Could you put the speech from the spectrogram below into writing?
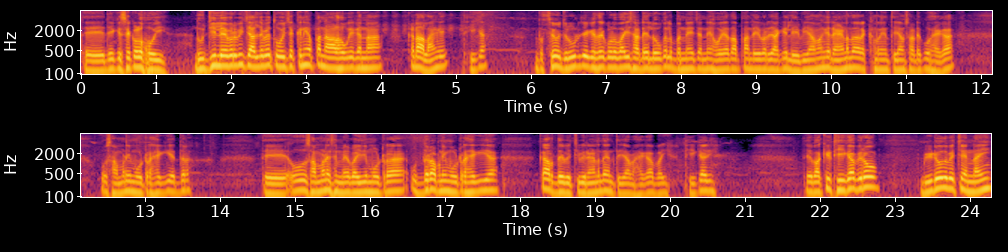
ਤੇ ਜੇ ਕਿਸੇ ਕੋਲ ਹੋਈ ਦੂਜੀ ਲੇਬਰ ਵੀ ਚੱਲ ਜਾਵੇ ਕੋਈ ਚੱਕ ਨਹੀਂ, ਆਪਾਂ ਨਾਲ ਹੋ ਕੇ ਗੰਨਾ ਕਢਾ ਲਾਂਗੇ, ਠੀਕ ਆ? ਦੱਸਿਓ ਜਰੂਰ, ਜੇ ਕਿਸੇ ਕੋਲ ਬਾਈ ਸਾਡੇ ਲੋਕਲ ਬੰਨੇ ਚੰਨੇ ਹੋਇਆ ਤਾਂ ਆਪਾਂ ਲੇਬਰ ਜਾ ਕੇ ਲੈ ਵੀ ਆਵਾਂਗੇ, ਰਹਿਣ ਦਾ ਰੱਖਣ ਦਾ ਇੰਤਜ਼ਾਮ ਸਾਡੇ ਕੋਲ ਹੈਗਾ। ਉਹ ਸਾਹਮਣੇ ਮੋਟਰ ਹੈਗੀ ਇੱਧਰ, ਤੇ ਉਹ ਸਾਹਮਣੇ ਸਿੰਮੇ ਬਾਈ ਦੀ ਮੋਟਰ ਹੈ ਉੱਧਰ ਆਪਣੀ ਮੋਟਰ ਹੈਗੀ ਆ, ਘਰ ਦੇ ਵਿੱਚ ਵੀ ਰਹਿਣ ਦਾ ਇੰਤਜ਼ਾਮ ਹੈਗਾ ਬਾਈ, ਠੀਕ ਆ ਜੀ? ਤੇ ਬਾਕੀ ਠੀਕ ਆ ਵੀਰੋ, ਵੀਡੀਓ ਦੇ ਵਿੱਚ ਇੰਨਾ ਹੀ।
